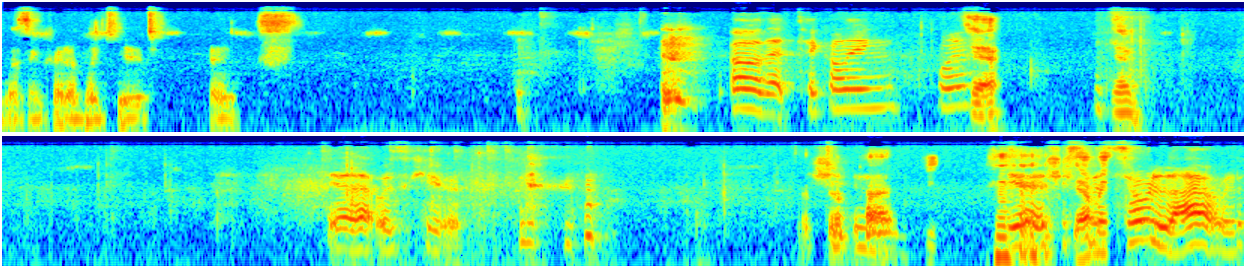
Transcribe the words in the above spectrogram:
was incredibly cute. Oh, that tickling one? Yeah. Yep. Yeah, that was cute. She- Yeah, she's so loud.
